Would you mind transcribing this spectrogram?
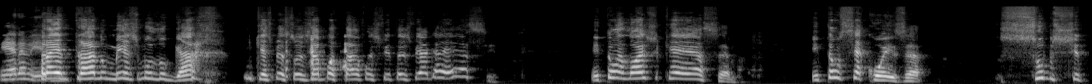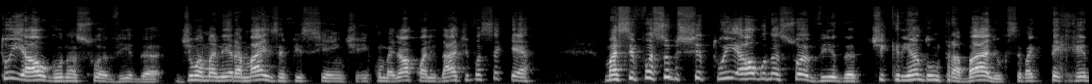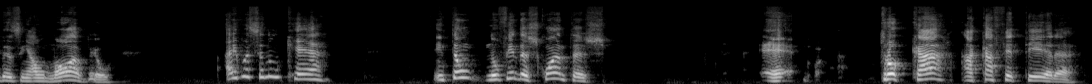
era mesmo. Para entrar no mesmo lugar em que as pessoas já botavam as fitas VHS. Então a lógica é essa. Então, se a coisa substitui algo na sua vida de uma maneira mais eficiente e com melhor qualidade, você quer. Mas se for substituir algo na sua vida, te criando um trabalho que você vai ter que redesenhar um móvel, aí você não quer. Então, no fim das contas, é, trocar a cafeteira,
